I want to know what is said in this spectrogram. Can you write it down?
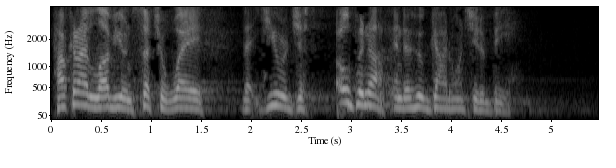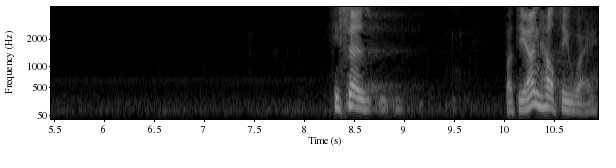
How can I love you in such a way that you are just open up into who God wants you to be? He says, but the unhealthy way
